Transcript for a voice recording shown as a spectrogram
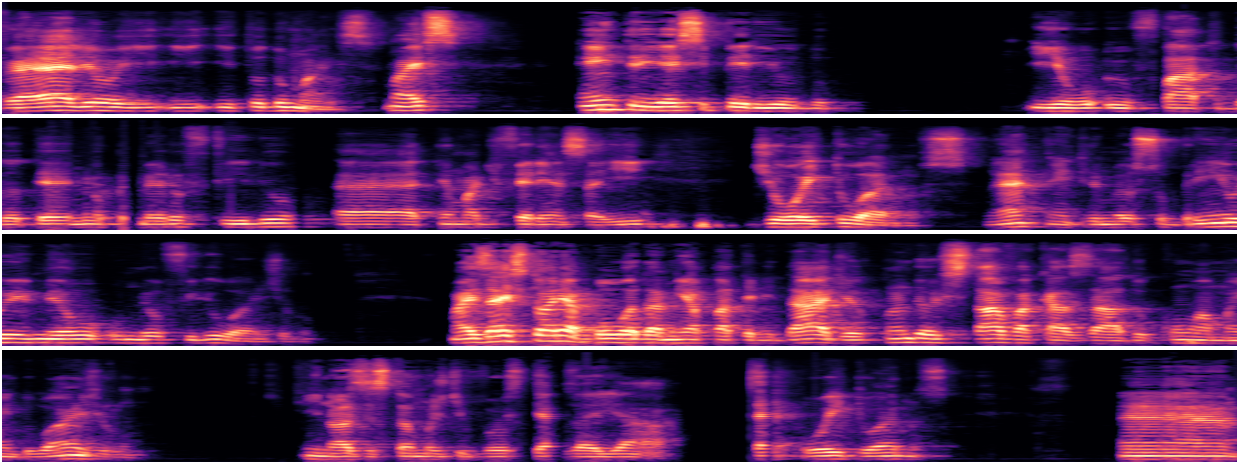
velho e, e, e tudo mais. Mas entre esse período e o, o, fato de eu ter meu primeiro filho, é, tem uma diferença aí de oito anos, né? Entre meu sobrinho e meu, o meu filho Ângelo. Mas a história boa da minha paternidade, quando eu estava casado com a mãe do Ângelo, e nós estamos divorciados aí há oito anos, é,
